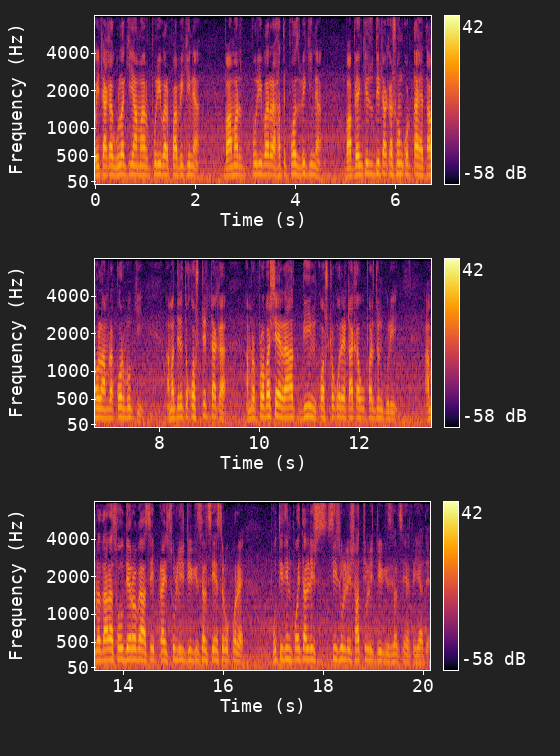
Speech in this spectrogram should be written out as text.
ওই টাকাগুলো কি আমার পরিবার পাবে কি না বা আমার পরিবারের হাতে পৌঁছবে কি না বা ব্যাংকে যদি টাকা সংকট থাকে তাহলে আমরা করব কি? আমাদের তো কষ্টের টাকা, আমরা প্রবাসে রাত দিন কষ্ট করে টাকা উপার্জন করি। আমরা যারা সৌদি আরবে আছি, প্রায় চল্লিশ ডিগ্রি সেলসিয়াসের উপরে, প্রতিদিন পঁয়তাল্লিশ, ছিচল্লিশ, সাতচল্লিশ ডিগ্রি সেলসিয়াস ইয়াদে।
